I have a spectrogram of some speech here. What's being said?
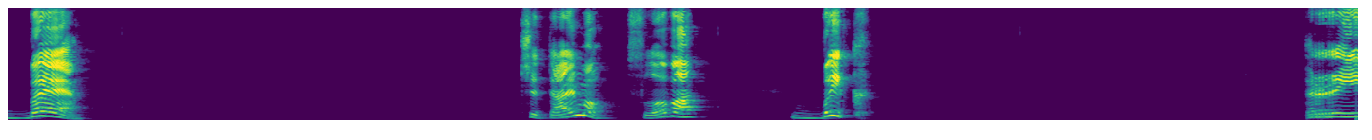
Б. Читаємо слова. Бик. Риба.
